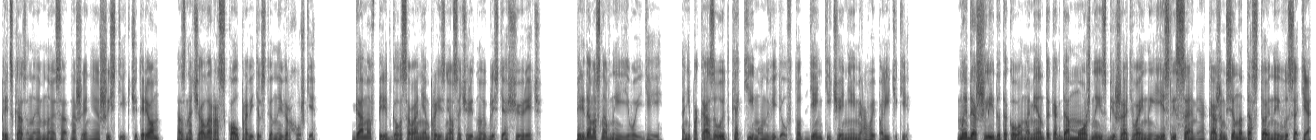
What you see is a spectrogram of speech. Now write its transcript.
Предсказанное мною соотношение шести к четырем означало раскол правительственной верхушки. Гамов перед голосованием произнес очередную блестящую речь. Передам основные его идеи. Они показывают, каким он видел в тот день течение мировой политики. Мы дошли до такого момента, когда можно избежать войны, если сами окажемся на достойной высоте.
